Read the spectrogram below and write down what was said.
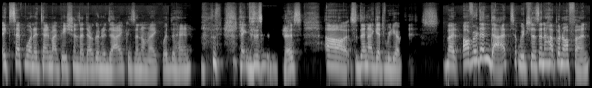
except when i tell my patients that they're going to die because then i'm like what the hell like this is ridiculous uh, so then i get really upset but other than that which doesn't happen often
